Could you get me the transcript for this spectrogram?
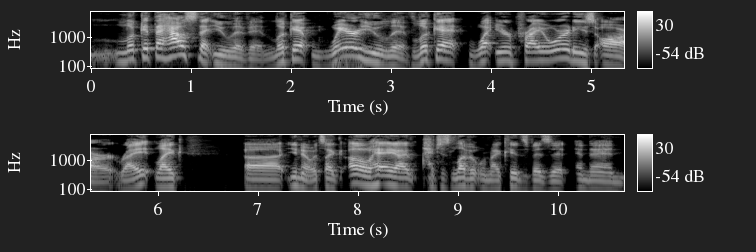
look at the house that you live in. Look at where you live. Look at what your priorities are, right? Like, uh, you know, it's like, oh, hey, I, I just love it when my kids visit. And then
